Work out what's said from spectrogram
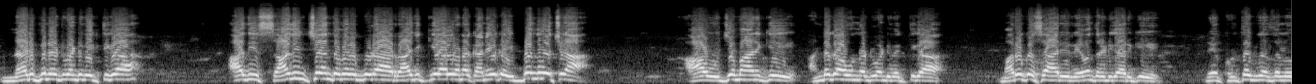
నడిపినటువంటి వ్యక్తిగా అది సాధించేంత వరకు కూడా రాజకీయాల్లో నాకు అనేక ఇబ్బందులు వచ్చిన ఆ ఉద్యమానికి అండగా ఉన్నటువంటి వ్యక్తిగా మరొకసారి రేవంత్ రెడ్డి గారికి నేను కృతజ్ఞతలు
